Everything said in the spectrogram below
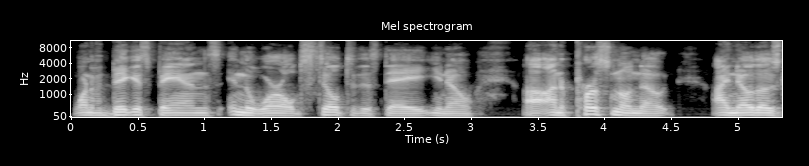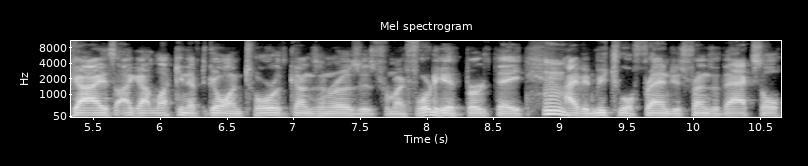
one of the biggest bands in the world, still to this day. You know, uh, on a personal note, I know those guys. I got lucky enough to go on tour with Guns N' Roses for my 40th birthday. Mm. I have a mutual friend who's friends with Axl,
